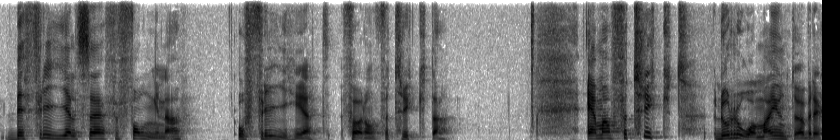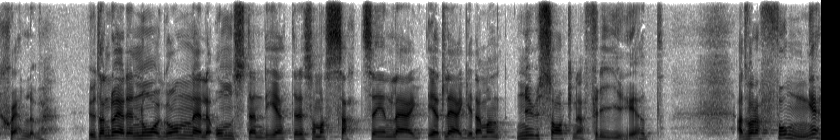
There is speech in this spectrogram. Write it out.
befrielse för fångna och frihet för de förtryckta. Är man förtryckt, då rår man ju inte över det själv. Utan då är det någon eller omständigheter som har satt sig i ett läge där man nu saknar frihet. Att vara fånge,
